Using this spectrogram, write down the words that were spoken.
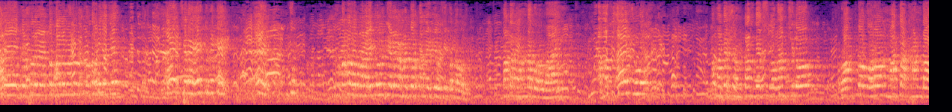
আরে যশোরের এত ভালো মানুষ কথা বলেছে এই ছেলে এই তুমি কে এই, চুপ। তুমি কথা বলব না এই ভলেন্টিয়ারের আমার দরকার নেই কেউ সে কথা বলে মাথা ঠান্ডা করো ভাই আমার এই চুপ। আমাদের সন্তানদের স্লোগান ছিল রক্ত গরম মাথা ঠান্ডা।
